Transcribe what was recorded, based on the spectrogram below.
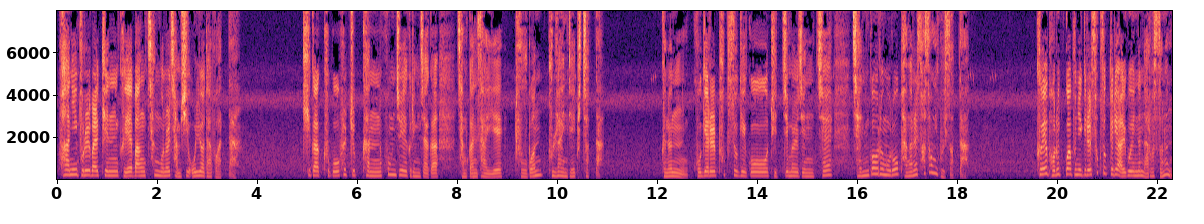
환히 불을 밝힌 그의 방 창문을 잠시 올려다 보았다. 키가 크고 홀쭉한 홈즈의 그림자가 잠깐 사이에 두 번 블라인드에 비쳤다. 그는 고개를 푹 숙이고 뒷짐을 진 채 젠걸음으로 방 안을 서성이고 있었다. 그의 버릇과 분위기를 속속들이 알고 있는 나로서는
